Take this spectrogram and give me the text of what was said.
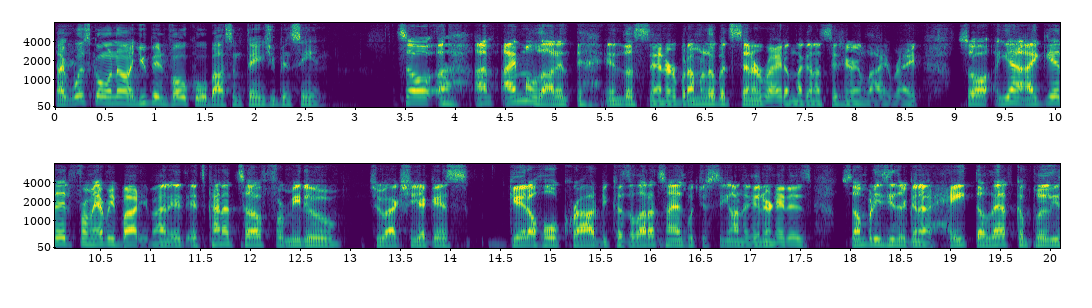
Like, what's going on? You've been vocal about some things you've been seeing. So uh, I'm I'm a lot in in the center, but I'm a little bit center right. I'm not gonna sit here and lie, right? So yeah, I get it from everybody, man. It, it's kind of tough for me to to actually, I guess, get a whole crowd because a lot of times what you see on the internet is somebody's either gonna hate the left completely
